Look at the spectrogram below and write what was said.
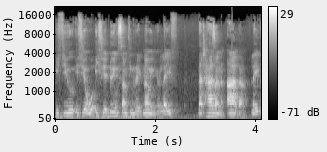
if you if you're if you're doing something right now in your life that has an other like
